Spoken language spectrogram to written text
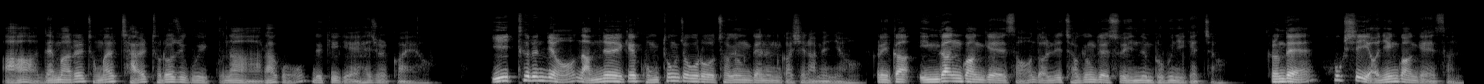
아 내 말을 정말 잘 들어주고 있구나 라고 느끼게 해줄 거예요 이 틀은요 남녀에게 공통적으로 적용되는 것이라면요 그러니까 인간관계에서 널리 적용될 수 있는 부분이겠죠 그런데 혹시 연인관계에선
